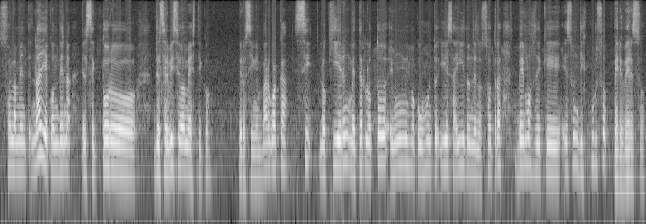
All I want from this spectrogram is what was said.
solamente, nadie condena el sector del servicio doméstico, pero sin embargo acá sí lo quieren meterlo todo en un mismo conjunto y es ahí donde nosotras vemos de que es un discurso perverso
